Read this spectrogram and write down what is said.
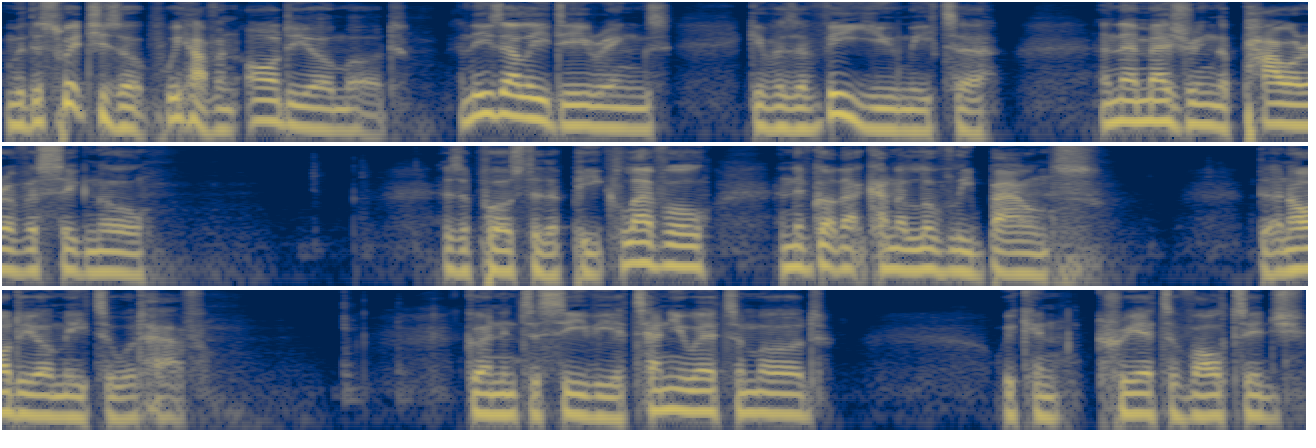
And with the switches up, we have an audio mode, and these LED rings give us a VU meter, and they're measuring the power of a signal as opposed to the peak level, and they've got that kind of lovely bounce that an audio meter would have. Going into CV attenuator mode, we can create a voltage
